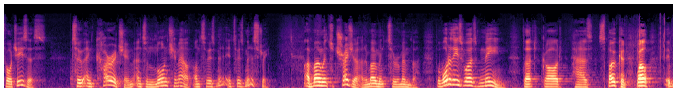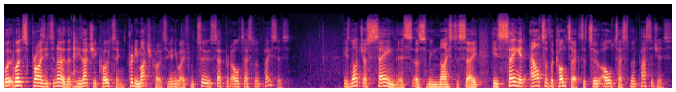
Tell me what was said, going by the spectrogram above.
for Jesus to encourage him and to launch him out onto his, into his ministry a moment to treasure and a moment to remember. But what do these words mean that God has spoken? Well, it, w- it won't surprise you to know that he's actually quoting, pretty much quoting anyway, from two separate Old Testament places. He's not just saying this as something nice to say, he's saying it out of the context of two Old Testament passages.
